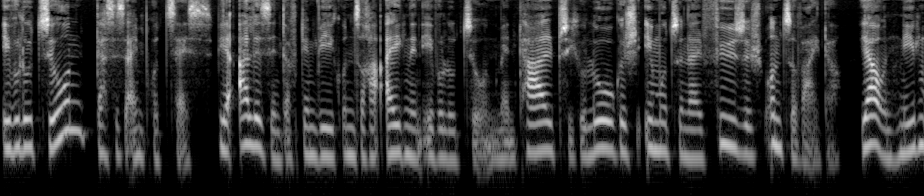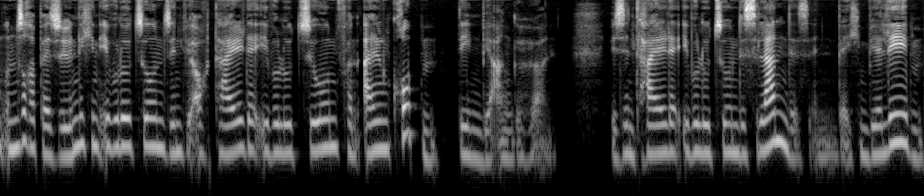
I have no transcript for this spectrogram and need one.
Evolution, das ist ein Prozess. Wir alle sind auf dem Weg unserer eigenen Evolution, mental, psychologisch, emotional, physisch und so weiter. Ja, und neben unserer persönlichen Evolution sind wir auch Teil der Evolution von allen Gruppen, denen wir angehören. Wir sind Teil der Evolution des Landes, in welchem wir leben.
